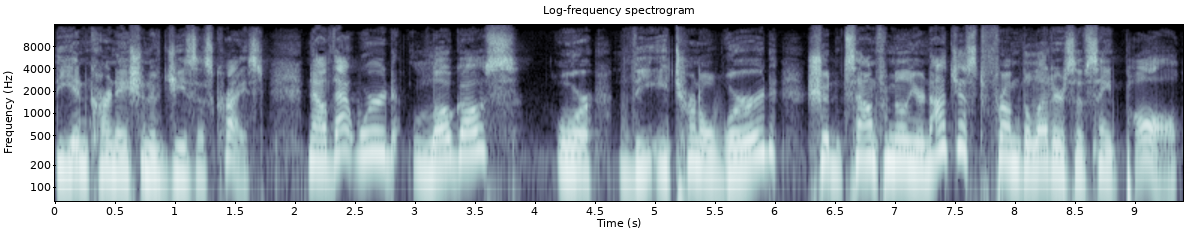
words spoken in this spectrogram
the incarnation of Jesus Christ. Now that word logos or the eternal word should sound familiar not just from the letters of St. Paul,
